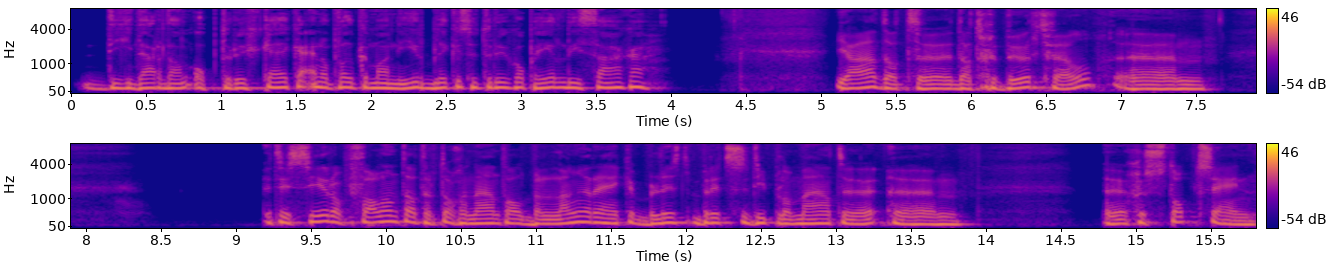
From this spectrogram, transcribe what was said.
die daar dan op terugkijken? En op welke manier blikken ze terug op heel die saga? Ja, dat, uh, dat gebeurt wel. Uh, het is zeer opvallend dat er toch een aantal belangrijke Britse diplomaten uh, uh, gestopt zijn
